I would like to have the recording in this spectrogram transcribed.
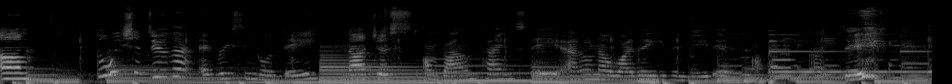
Um, but we should do that every single day, not just on Valentine's Day. I don't know why they even made it on that day.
